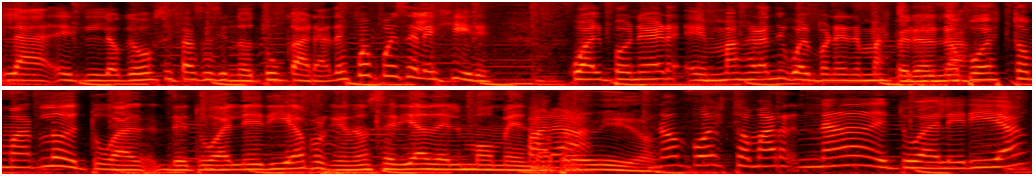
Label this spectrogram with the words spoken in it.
la- eh, lo que vos estás haciendo, tu cara. Después puedes elegir cuál poner en más grande y cuál poner en más Pero chiquita. no podés tomarlo de tu, de tu galería porque no sería del momento. Pará. Prohibido. No podés tomar nada de tu galería.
